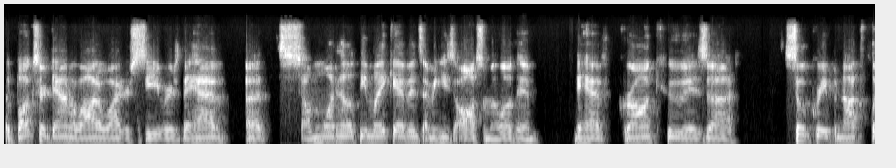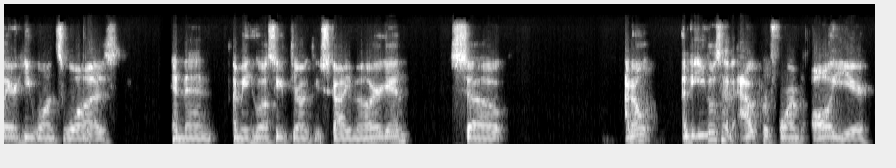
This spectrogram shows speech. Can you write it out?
The Bucks are down a lot of wide receivers. They have a somewhat healthy Mike Evans. I mean, he's awesome. I love him. They have Gronk, who is uh, still great, but not the player he once was. And then, I mean, who else are you throwing through? Scotty Miller again. So I don't. The Eagles have outperformed all year.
